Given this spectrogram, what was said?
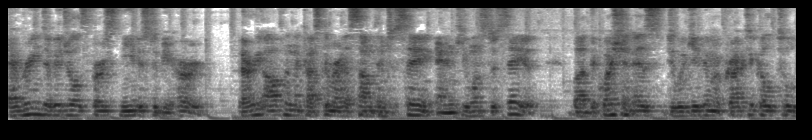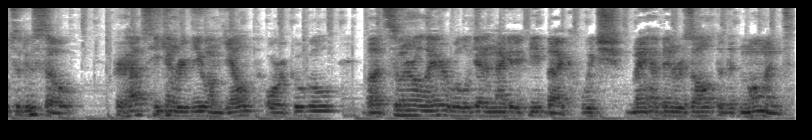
Every individual's first need is to be heard. Very often the customer has something to say and he wants to say it, but the question is, do we give him a practical tool to do so? Perhaps he can review on Yelp or Google, but sooner or later we will get a negative feedback, which may have been resolved at that moment,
